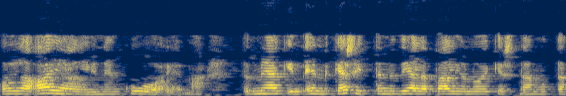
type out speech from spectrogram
olla ajallinen kuolema. Että minäkin en käsittänyt vielä paljon oikeastaan, mutta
